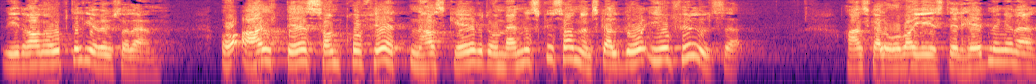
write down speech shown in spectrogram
vi drar nå opp til Jerusalem, og alt det som profeten har skrevet om menneskesønnen, skal gå i oppfyllelse. Han skal overgis til hedningene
